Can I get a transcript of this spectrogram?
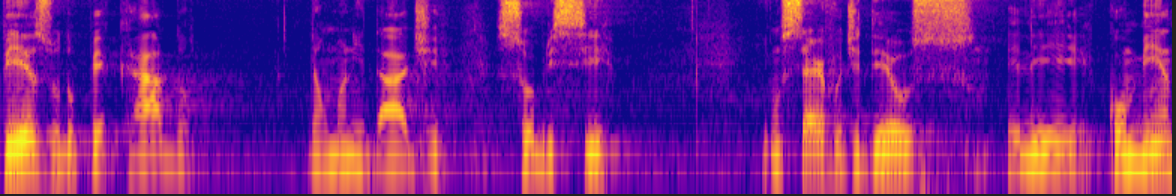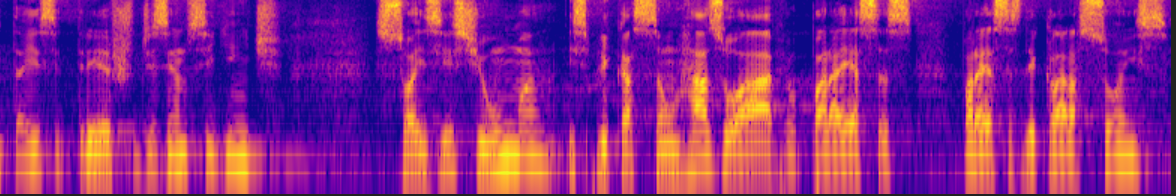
peso do pecado da humanidade sobre si. E um servo de Deus, ele comenta esse trecho dizendo o seguinte: só existe uma explicação razoável para essas, para essas declarações.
